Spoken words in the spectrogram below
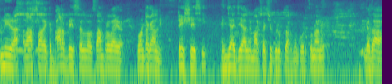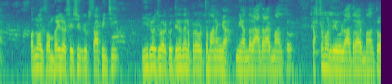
అన్ని రా- రాష్ట్రాల యొక్క భారతదేశంలో సాంప్రదాయ వంటకాలని టేస్ట్ చేసి ఎంజాయ్ చేయాలని మా శశి గ్రూప్ తరఫున కోరుతున్నాను. గత పంతొమ్మిది వందల తొంభైలో శశి గ్రూప్ స్థాపించి ఈ రోజు వరకు దినదిన ప్రవర్తమానంగా మీ అందరి ఆదరాభిమానాలతో కస్టమర్ దేవుళ్ళ ఆదరాభిమానాలతో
